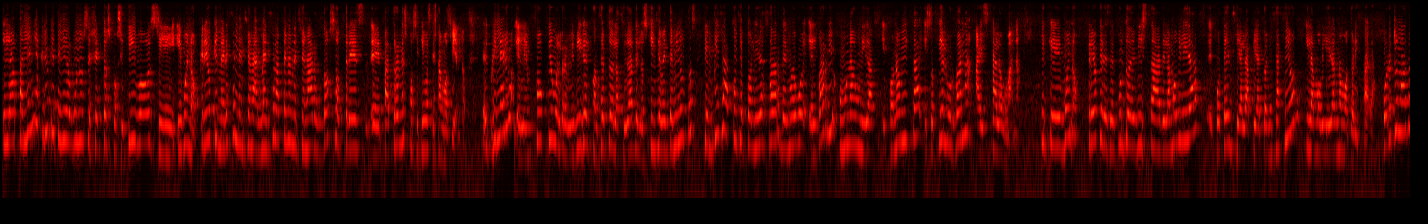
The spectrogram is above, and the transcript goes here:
La pandemia creo que ha tenido algunos efectos positivos y, bueno, creo que merece, mencionar, merece la pena mencionar dos o tres eh, patrones positivos que estamos viendo. El primero, el enfoque o el revivir el concepto de la ciudad de los 15 o 20 minutos, que empieza a conceptualizar de nuevo el barrio como una unidad económica y social urbana a escala humana y que, bueno, creo que desde el punto de vista de la movilidad eh, potencia la peatonización y la movilidad no motorizada. Por otro lado,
